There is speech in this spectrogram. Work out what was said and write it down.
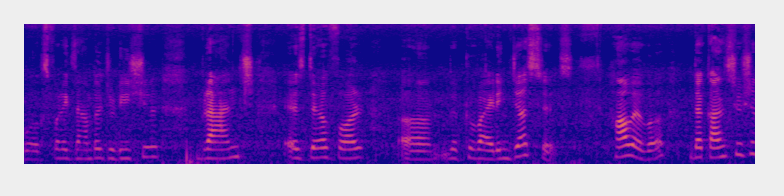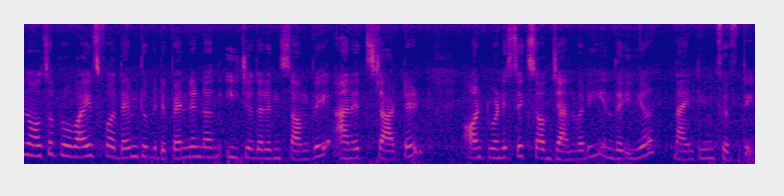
works. For example judicial branch is there for uh, the providing justice. However the constitution also provides for them to be dependent on each other in some way. And it started on 26th of January in the year 1950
